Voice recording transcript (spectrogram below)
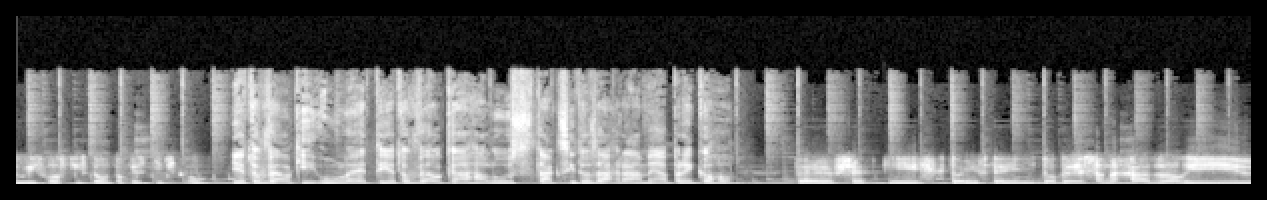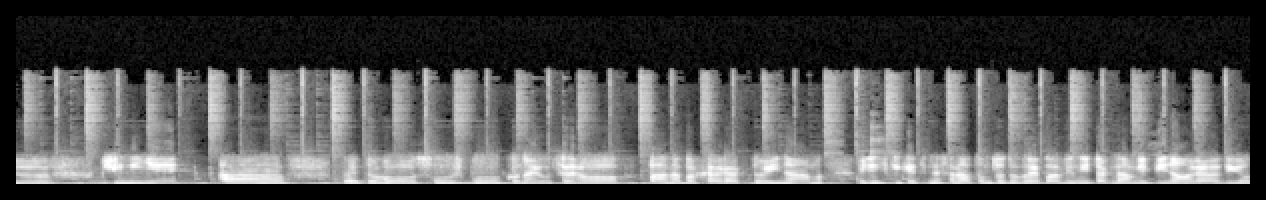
súvislosti s touto pesničkou. Je to veľký úlet, je to veľká halus, tak si to zahráme a pre koho? Pre všetkých, ktorí v tej dobe sa nachádzali e, v Žiline a pre toho službu konajúceho pána Bachara, ktorý nám vždy, keď sme sa na tomto dobre bavili, tak nám vypínal rádio.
